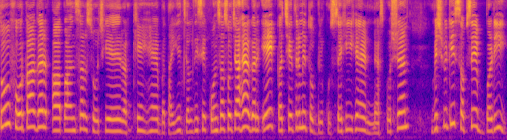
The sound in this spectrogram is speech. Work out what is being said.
तो फोर का अगर आप आंसर सोच के रखे हैं, बताइए जल्दी से कौन सा सोचा है? अगर ए कच्छ क्षेत्र में तो बिल्कुल सही है। नेक्स्ट क्वेश्चन विश्व की सबसे बड़ी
